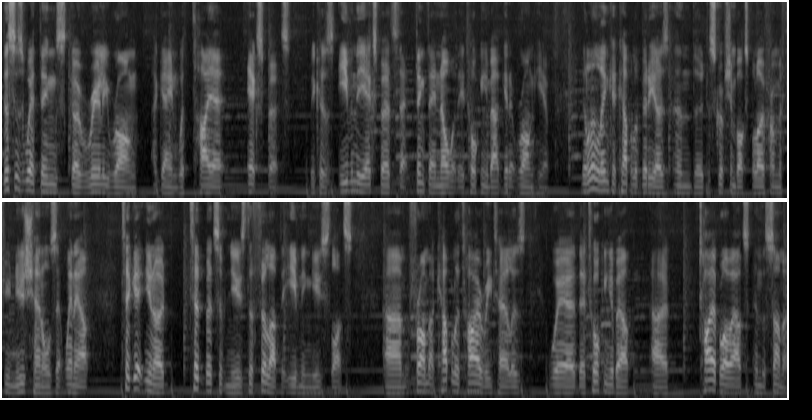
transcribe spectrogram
This is where things go really wrong, again, with tire experts, because even the experts that think they know what they're talking about get it wrong here. They'll link a couple of videos in the description box below from a few news channels that went out to get, you know, tidbits of news to fill up the evening news slots um, from a couple of tire retailers where they're talking about uh, tire blowouts in the summer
